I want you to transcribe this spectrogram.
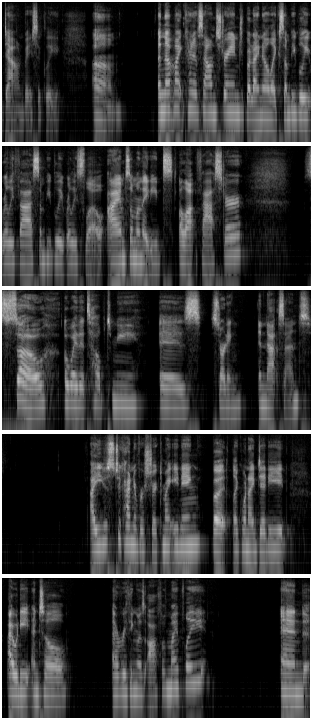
down, basically. Um, and that might kind of sound strange, but I know like some people eat really fast, some people eat really slow. I am someone that eats a lot faster. So, a way that's helped me is starting in that sense. I used to kind of restrict my eating, but like when I did eat, I would eat until everything was off of my plate. And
